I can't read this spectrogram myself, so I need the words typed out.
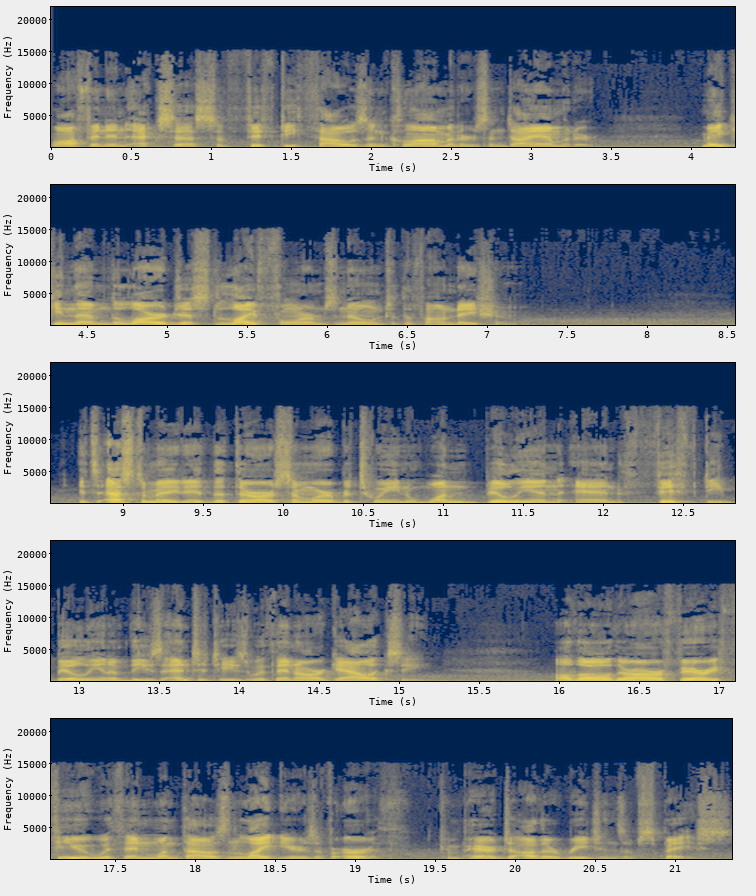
often in excess of 50,000 kilometers in diameter, making them the largest life forms known to the Foundation. It's estimated that there are somewhere between 1 billion and 50 billion of these entities within our galaxy, although there are very few within 1,000 light years of Earth, compared to other regions of space.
